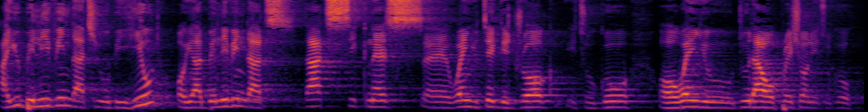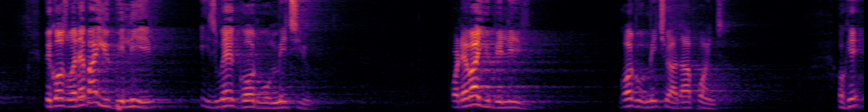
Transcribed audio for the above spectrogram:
Are you believing that you will be healed, or you are believing that that sickness, uh, when you take the drug, it will go, or when you do that operation, it will go? Because whatever you believe is where God will meet you. Whatever you believe, God will meet you at that point. Okay?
